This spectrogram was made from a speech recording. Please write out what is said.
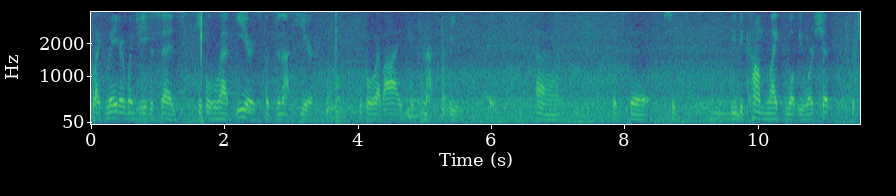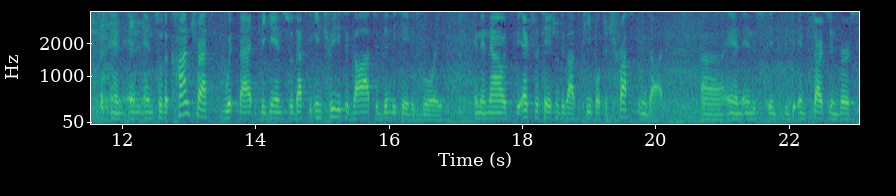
like later when Jesus says, people who have ears but do not hear, people who have eyes but cannot see. Right? Uh, it's the we become like what we worship, and, and and so the contrast with that begins. So that's the entreaty to God to vindicate His glory, and then now it's the exhortation to God's people to trust in God, uh, and and it, it starts in verse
